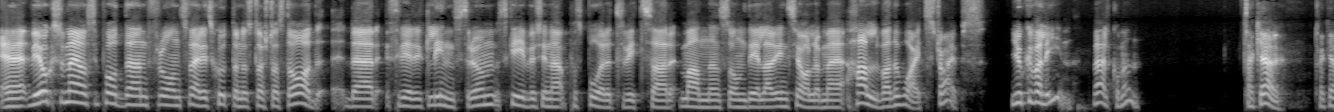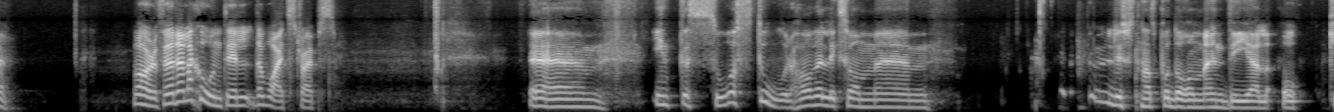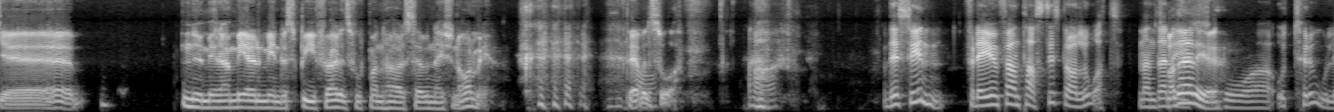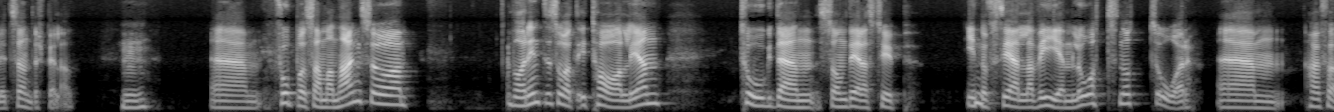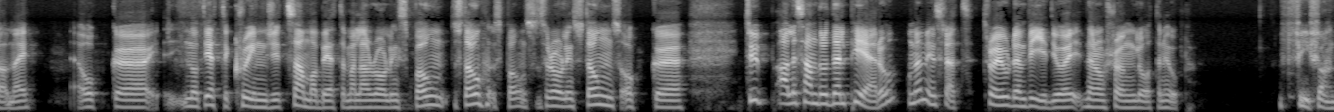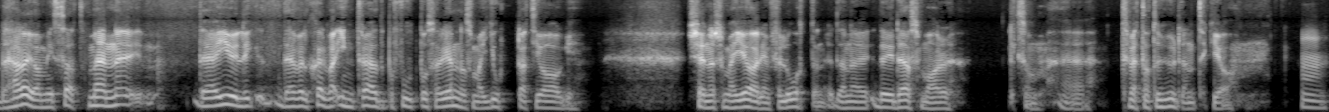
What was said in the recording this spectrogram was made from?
Eh, vi har också med oss i podden från Sveriges 17 största stad där Fredrik Lindström skriver sina På spåret-vitsar, mannen som delar initialer med halva The White Stripes. Jocke Wallin, välkommen! Tackar, tackar. Vad har du för relation till The White Stripes? Ehm, inte så stor. Har väl liksom ehm, lyssnat på dem en del och eh, numera mer eller mindre spyfärdig så fort man hör Seven Nation Army. Det är Ja. väl så. Ja. Det är synd, för det är ju en fantastiskt bra låt. Men den Ja, är, är ju så otroligt sönderspelad. Mm. Um, fotbollssammanhang så var det inte så att Italien tog den som deras typ inofficiella VM-låt något år, ehm, har jag för mig. Och uh, något jättecringeigt samarbete mellan Rolling Stone, Stone, Stones, Rolling Stones och eh, typ Alessandro Del Piero, om jag minns rätt. Tror jag gjorde en video när de sjöng låten ihop. Fy fan, det här har jag missat. Men eh, det är ju det är väl själva inträdet på fotbollsarenan som har gjort att jag känner som jag gör inför låten. Är, det är ju det som har liksom eh, tvättat ur den tycker jag. Mm.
